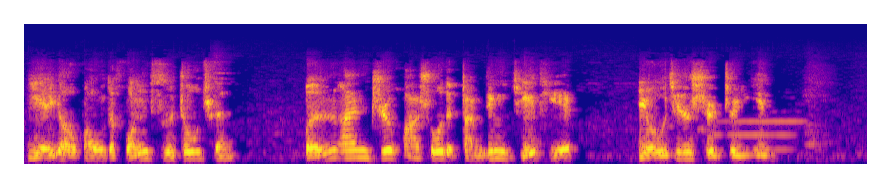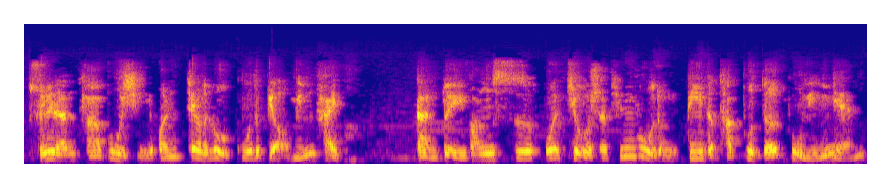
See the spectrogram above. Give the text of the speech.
也要保得皇子周全。文安之话说的斩钉截铁，有金石之音。虽然他不喜欢这么露骨的表明态度，但对方死活就是听不懂，逼得他不得不明言。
